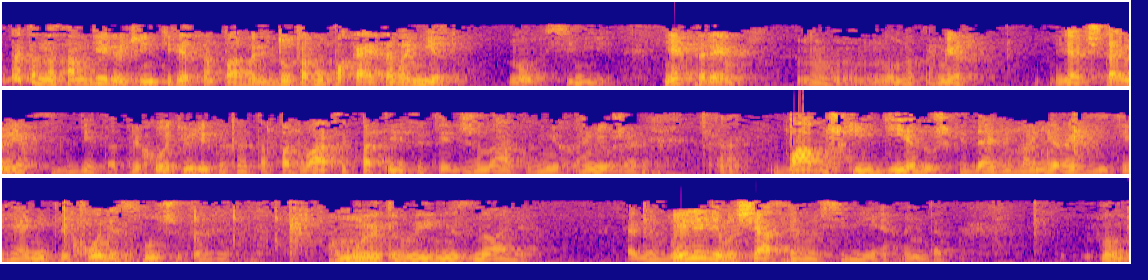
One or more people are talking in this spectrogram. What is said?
об этом на самом деле очень интересно поговорить до того, пока этого нету ну, в семье. Некоторые, ну, например, я читаю лекции где-то, приходят люди, которые там по 20, по 30 лет женаты, у них они уже э, бабушки и дедушки, да, либо они родители, они приходят, слушают и говорят, а мы этого и не знали. Я говорю, были ли вы счастливы в семье? Они так, ну,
